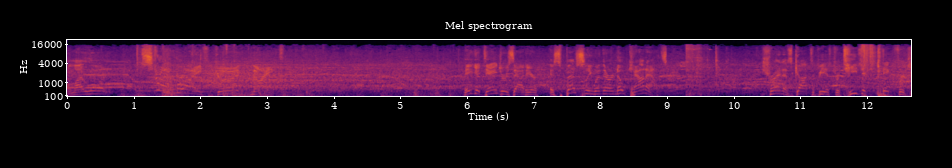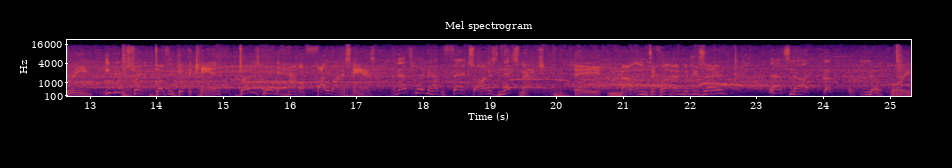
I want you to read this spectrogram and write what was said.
Oh, my Lord. Strike right. Good night. They get dangerous out here, especially when there are no countouts. Trent has got to be a strategic pick for Dream. Even if Trent doesn't get the can, Dunne is going to have a fight on his hands. And that's going to have effects on his next match. A mountain to climb, would you say? That's not... Uh, no, Corey.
